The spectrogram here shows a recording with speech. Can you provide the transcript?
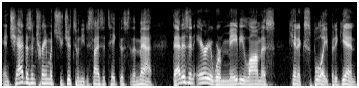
and Chad doesn't train much jujitsu and he decides to take this to the mat, that is an area where maybe Lamas can exploit. But again,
